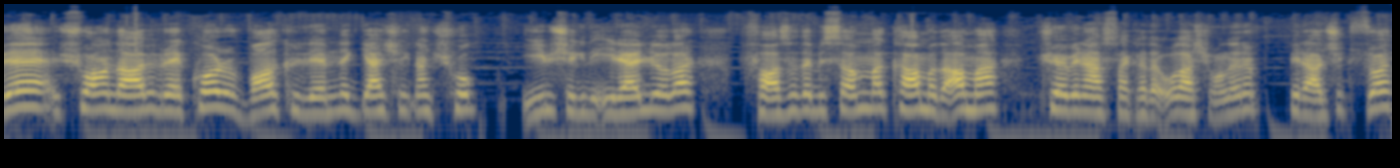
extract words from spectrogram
Ve şu anda abi rekor Valkyrie'lerimde gerçekten çok iyi bir şekilde ilerliyorlar. Fazla da bir savunma kalmadı ama köy binasına kadar ulaşmaları birazcık zor.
